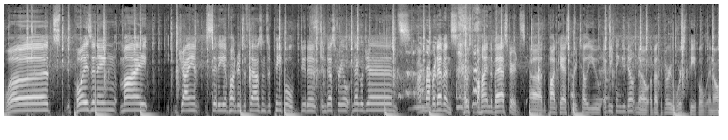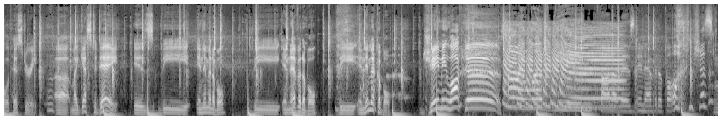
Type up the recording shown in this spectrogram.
What's poisoning my giant city of hundreds of thousands of people due to industrial negligence? I'm Robert Evans, host of Behind the Bastards, uh, the podcast where we tell you everything you don't know about the very worst people in all of history. Uh, my guest today is the inimitable, the inevitable, the inimicable, Jamie Loftus. I love being thought of as inevitable. Just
